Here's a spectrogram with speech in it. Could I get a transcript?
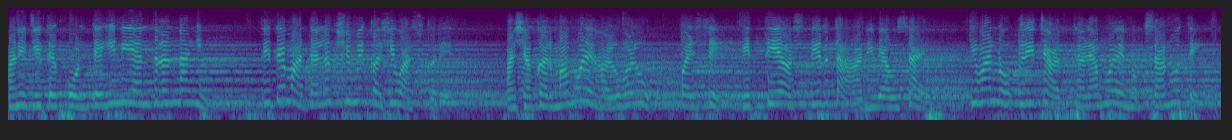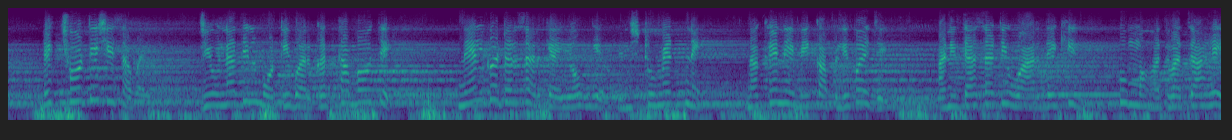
आणि जिथे कोणतेही नियंत्रण नाही तिथे माता लक्ष्मी कशी वास करेल? अशा कर्मामुळे हळूहळू पैसे वित्तीय अस्थिरता आणि व्यवसाय किंवा नोकरीच्या अडथळ्यामुळे नुकसान होते. एक छोटीशी सवय जीवनातील मोठी बरकत थांबवते. नेल कटर सारख्या योग्य इन्स्ट्रुमेंटने नखे नेहमी कापली पाहिजे आणि त्यासाठी वार देखील खूप महत्त्वाचा आहे.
